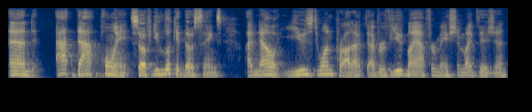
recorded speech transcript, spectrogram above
And at that point, so if you look at those things, I've now used one product, I've reviewed my affirmation, my vision,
